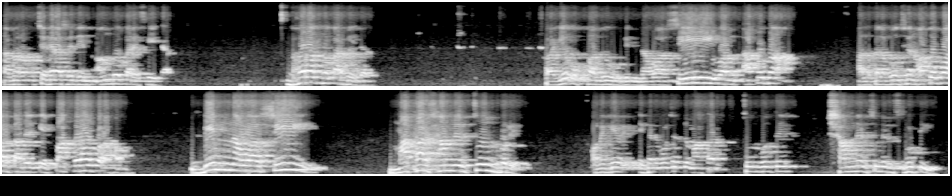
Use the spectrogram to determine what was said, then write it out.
আমার চেহারা সেদিন অন্ধকারে সেই যাবে। ঘর অন্ধকার হয়ে যাবে। বলছেন, অতঃপর তাদেরকে পাকড়াও করা হবে। মাথার সামনের চুল ধরে। অনেকে এখানে বলছেন যে মাথার চুল বলতে সামনের চুলের ঝুটি।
